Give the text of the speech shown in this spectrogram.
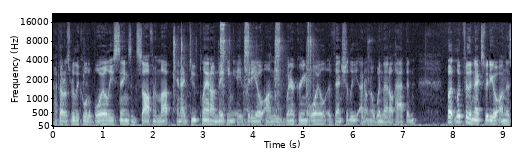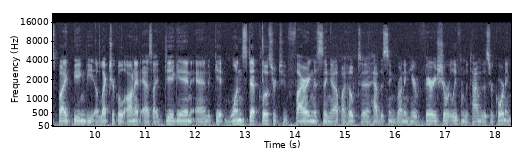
I thought it was really cool to boil these things and soften them up, and I do plan on making a video on the wintergreen oil eventually. I don't know when that'll happen. But look for the next video on this bike being the electrical on it as I dig in and get one step closer to firing this thing up. I hope to have this thing running here very shortly from the time of this recording.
